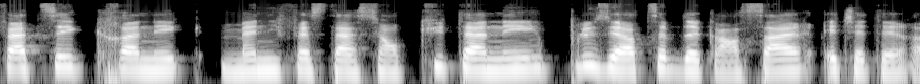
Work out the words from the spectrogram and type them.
fatigue chronique, manifestations cutanées, plusieurs types de cancers, etc.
